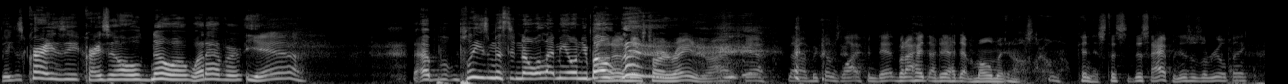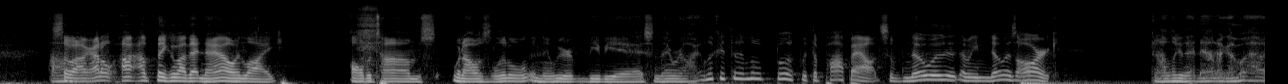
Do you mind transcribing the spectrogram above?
He's crazy, crazy old Noah, whatever. yeah, Uh, please, Mister Noah, let me on your I boat. know, then it started raining, right? Yeah, no, it becomes life and death. But I had I did had that moment, and I was like, oh my goodness, this this happened. This was a real thing. So I, I don't I, I think about that now and like all the times when I was little, and then we were at VBS, and they were like, look at the little book with the pop outs of Noah. I mean Noah's Ark. And I look at that now and I go, wow,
